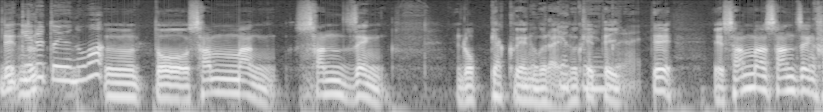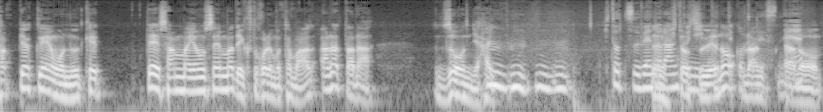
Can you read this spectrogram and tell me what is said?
で抜けるというのは？うんと3万3600円ぐらい抜けていって3万3800円を抜けて3万4000円までいくとこれも多分新たなゾーンに入って、うんうんうんうん一つ上のランクに行くってことですね。あの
